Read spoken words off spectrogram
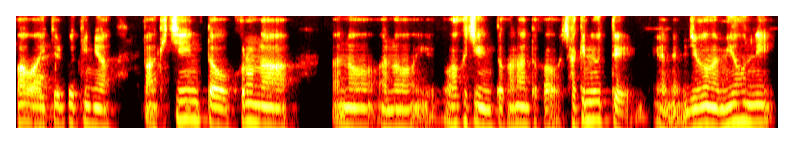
わーわー言ってる時には、まあ、きちんとコロナあのあのワクチンとかなんとかを先に打って、自分が見本に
